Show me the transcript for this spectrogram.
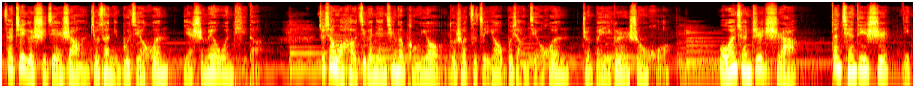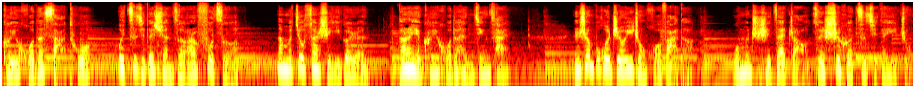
在这个世界上，就算你不结婚也是没有问题的。就像我好几个年轻的朋友都说自己以后不想结婚，准备一个人生活，我完全支持啊。但前提是你可以活得洒脱，为自己的选择而负责。那么就算是一个人，当然也可以活得很精彩。人生不会只有一种活法的，我们只是在找最适合自己的一种。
